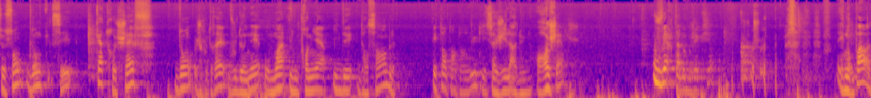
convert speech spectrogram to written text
Ce sont donc ces quatre chefs dont je voudrais vous donner au moins une première idée d'ensemble, étant entendu qu'il s'agit là d'une recherche ouverte à l'objection, et non pas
